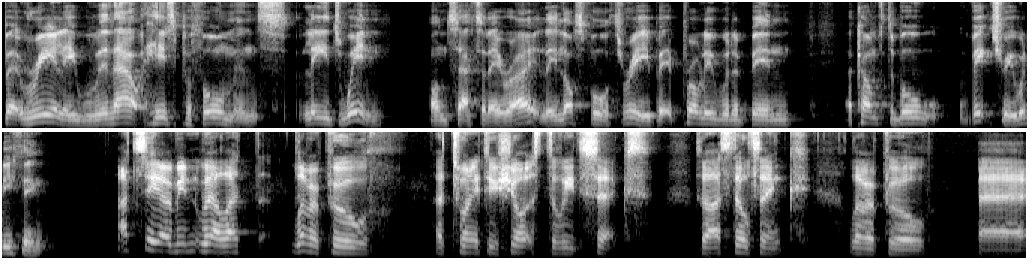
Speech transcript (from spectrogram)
But really, without his performance, Leeds win on Saturday, right? They lost 4 3, but it probably would have been a comfortable victory. What do you think? I'd say, I mean, well, Liverpool had 22 shots to lead six. So I still think Liverpool uh,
